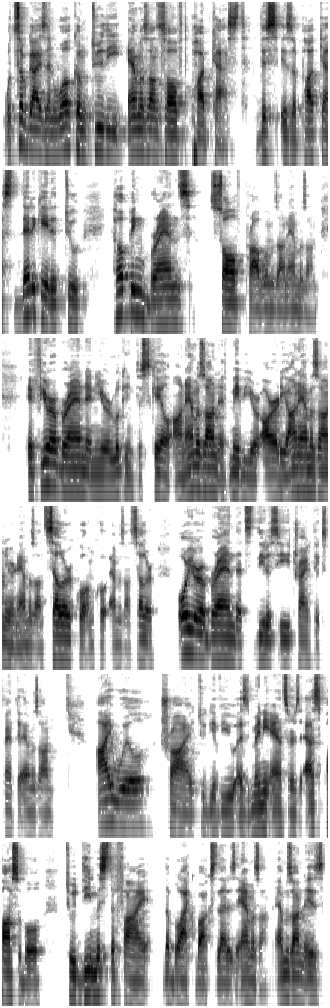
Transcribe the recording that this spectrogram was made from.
What's up, guys, and welcome to the Amazon Solved podcast. This is a podcast dedicated to helping brands solve problems on Amazon. If you're a brand and you're looking to scale on Amazon, if maybe you're already on Amazon, you're an Amazon seller, quote unquote Amazon seller, or you're a brand that's D2C trying to expand to Amazon, I will try to give you as many answers as possible to demystify the black box that is Amazon. Amazon is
